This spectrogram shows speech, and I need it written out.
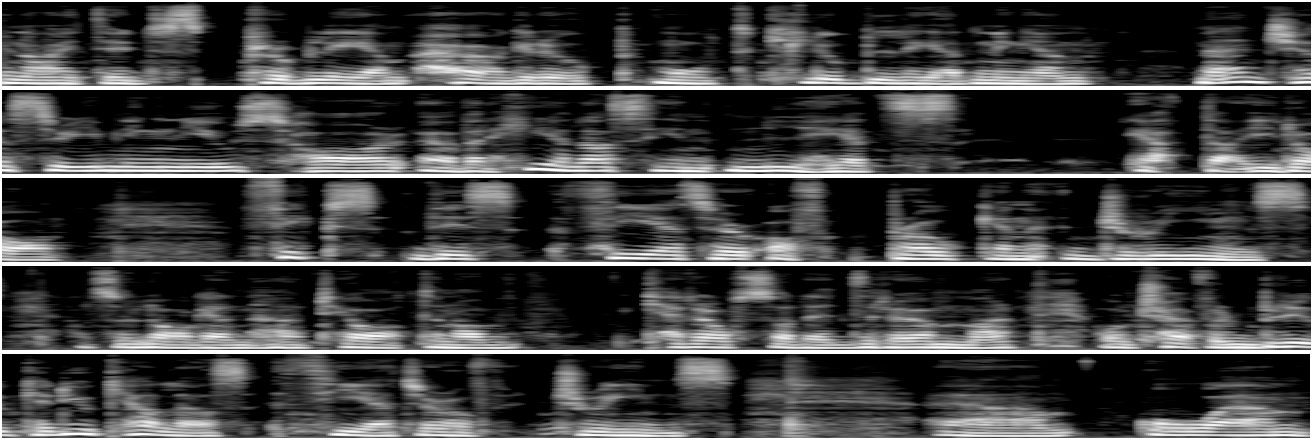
Uniteds problem högre upp mot klubbledningen. Manchester Evening News har över hela sin nyhetsetta idag Fix this theater of broken dreams. Alltså laga den här teatern av krossade drömmar. Old Trafford brukade ju kallas Theater of Dreams. Ehm, och um,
